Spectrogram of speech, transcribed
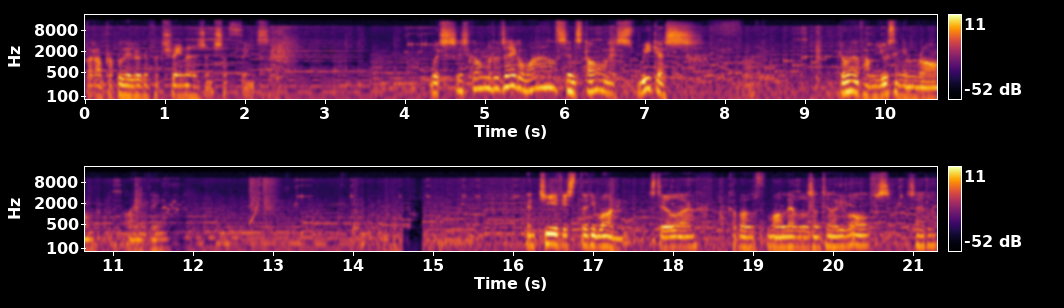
But I'm probably looking for trainers and such things. Which is going to take a while since Donald is weak as fuck. Don't know if I'm using him wrong or anything. And GF is 31. Still a couple of more levels until he evolves, sadly.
